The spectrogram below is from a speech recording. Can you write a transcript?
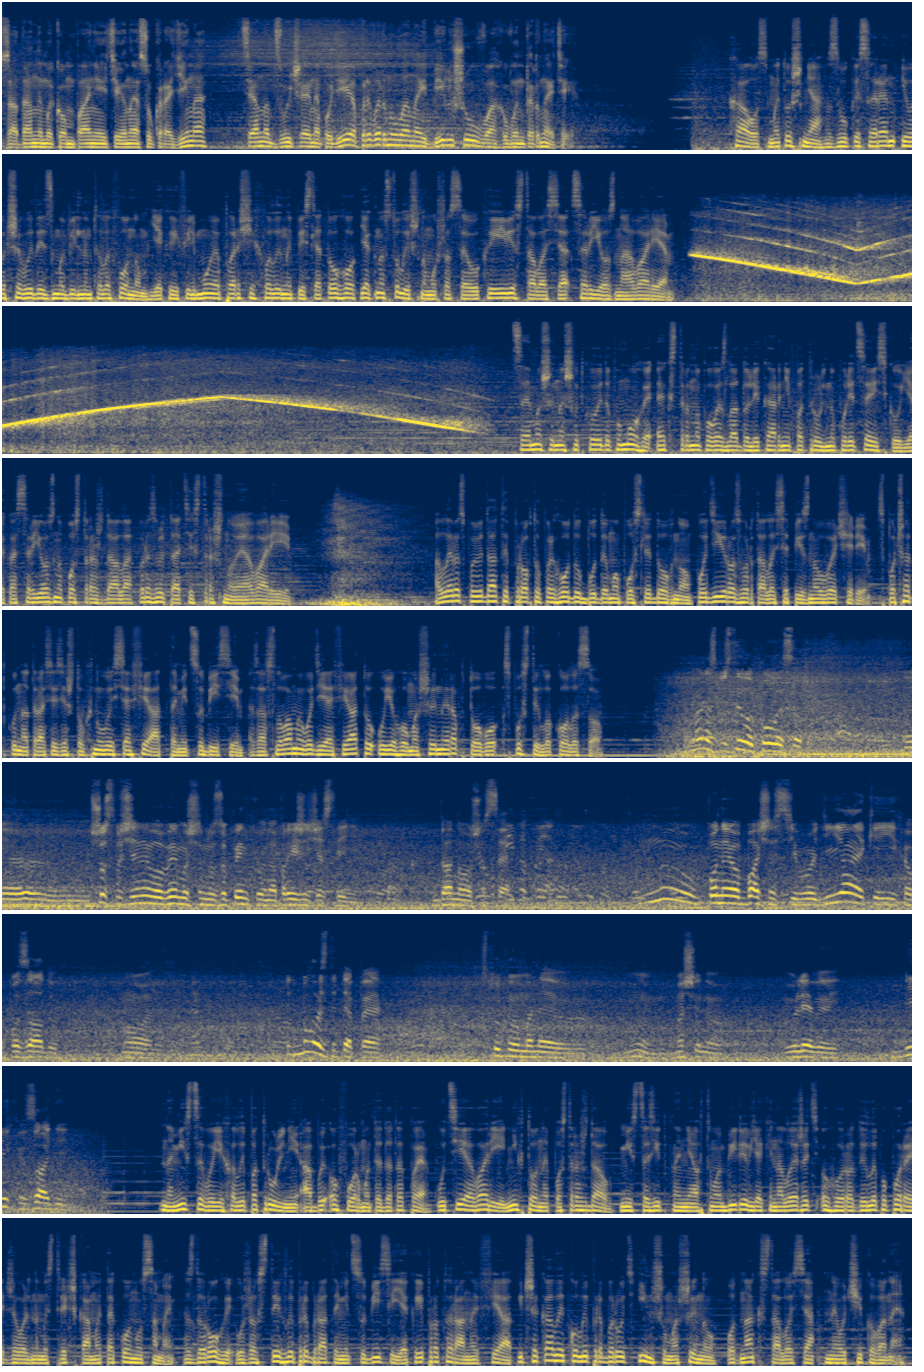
За даними компанії TNS Україна, ця надзвичайна подія привернула найбільшу увагу в інтернеті. Хаос, метушня, звуки сирен і очевидець з мобільним телефоном, який фільмує перші хвилини після того, як на столичному шосе у Києві сталася серйозна аварія. Це машина швидкої допомоги екстрено повезла до лікарні патрульну поліцейську, яка серйозно постраждала в результаті страшної аварії. Але розповідати про автопригоду будемо послідовно. Події розгорталися пізно ввечері. Спочатку на трасі зіштовхнулися Фіат та Міцубісі. За словами водія Фіату, у його машини раптово спустило колесо. У мене спустило колесо, е, що спричинило вимушену зупинку на проїжджій частині даного шосе. Ну, по необачності водія, який їхав позаду. От. Відбулось ДТП. Стукнув мене ну, машину в лівий бік, задній. На місце виїхали патрульні, аби оформити ДТП. У цій аварії ніхто не постраждав. Місце зіткнення автомобілів, як і належить, огородили попереджувальними стрічками та конусами. З дороги уже встигли прибрати Міцубісі, який протаранив Фіат, і чекали, коли приберуть іншу машину. Однак сталося неочікуване.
